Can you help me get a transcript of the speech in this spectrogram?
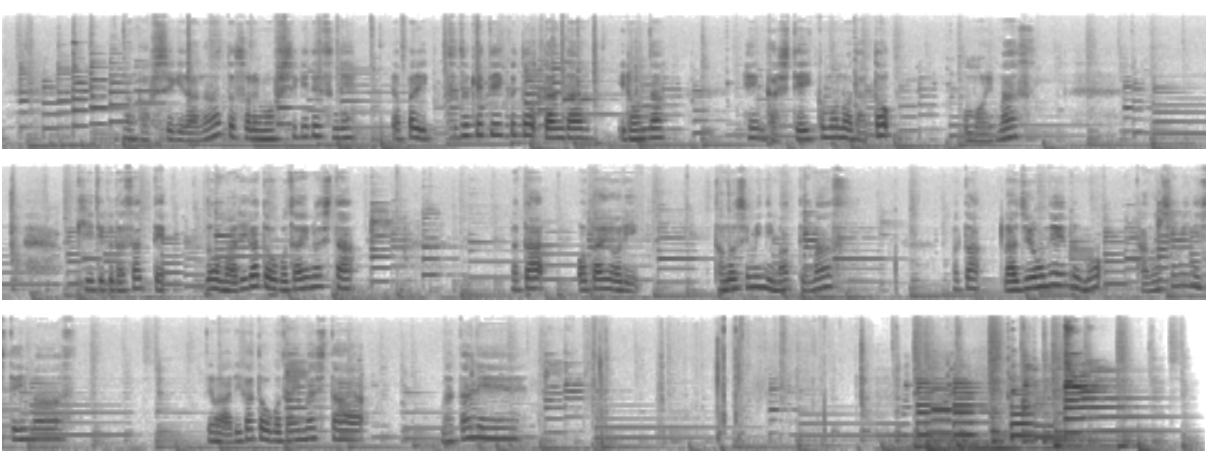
なんか不思議だなとそれも不思議ですね。やっぱり続けていくとだんだんいろんな変化していくものだと思います。聞いてくださってどうもありがとうございました。またお便り楽しみに待ってます。またラジオネームも楽しみにしています。ではありがとうございました。またね。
